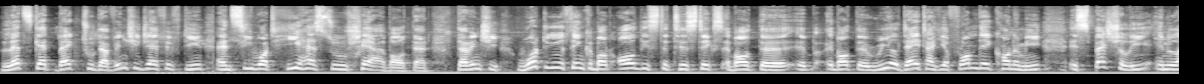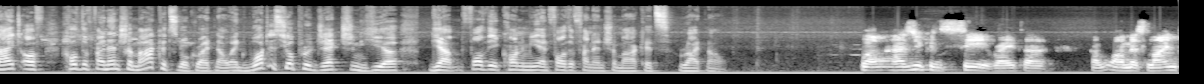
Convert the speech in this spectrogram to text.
let's get back to DaVinci J15 and see what he has to share about that. DaVinci, what do you think about all these statistics about the about the real data here from the economy, especially in light of how the financial markets look right now? And what is your projection here yeah, for the economy and for the financial markets right now? Well, as you can see, right, uh, on this line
